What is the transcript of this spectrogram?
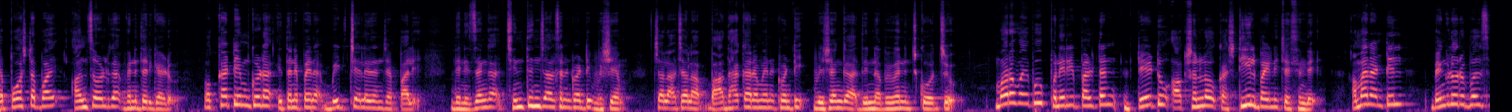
the post boy అన్సోల్డ్గా వెనుతిరిగాడు. ఒక్క టీం కూడా ఇతనిపైన బీట్ చేయలేదని చెప్పాలి. ఇది నిజంగా చింతించాల్సినటువంటి విషయం. చాలా చాలా బాధాకరమైనటువంటి విషయంగా దీన్ని అభివర్ణించుకోవచ్చు. మరోవైపు పునేరి పల్టన్ డే టూ ఆప్షన్లో ఒక స్టీల్ బైని చేసింది. Aman Antil Bengaluru Bulls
